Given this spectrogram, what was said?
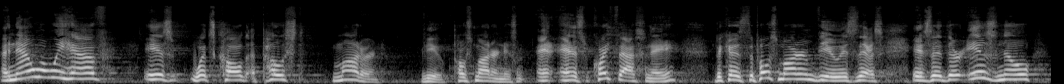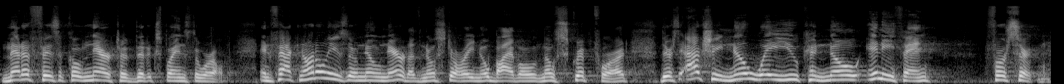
and now what we have is what's called a postmodern view, postmodernism. And, and, it's quite fascinating because the postmodern view is this, is that there is no metaphysical narrative that explains the world. In fact, not only is there no narrative, no story, no Bible, no script for it, there's actually no way you can know anything for certain.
